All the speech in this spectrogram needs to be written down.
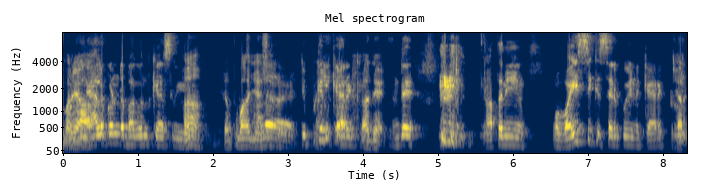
మరి ఆ- నేలకొండ భగవంత్ కేసరి ఎంత బాగా చేశాడు టిపికల్ క్యారెక్టర్ అదే. అంటే అతని వయసుకి సరిపోయిన క్యారెక్టర్.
